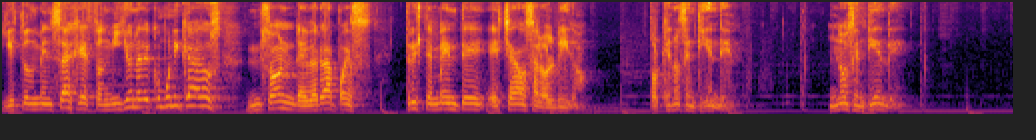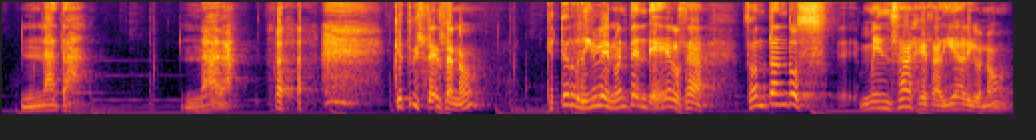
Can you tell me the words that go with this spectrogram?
Y estos mensajes, estos millones de comunicados, son de verdad, pues, tristemente echados al olvido. Porque no se entienden. No se entiende. Nada. Nada. Qué tristeza, ¿no? Qué terrible no entender. O sea, son tantos eh, mensajes a diario, ¿no?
